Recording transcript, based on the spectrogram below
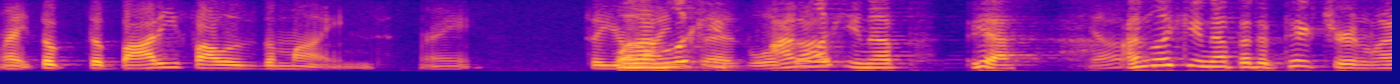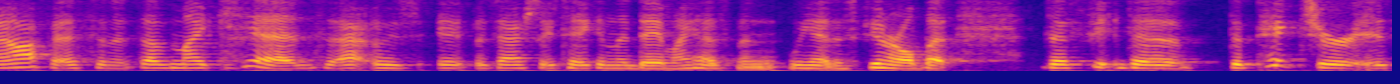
right? The the body follows the mind, right? So your well, mind I'm looking, says, "Look I'm up." looking up. Yeah. Yep. I'm looking up at a picture in my office, and it's of my kids. That was it was actually taken the day my husband we had his funeral. But the the the picture is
